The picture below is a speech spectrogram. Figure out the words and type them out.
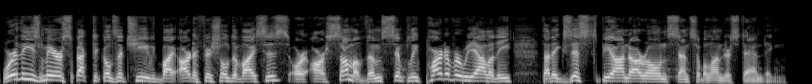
Were these mere spectacles achieved by artificial devices, or are some of them simply part of a reality that exists beyond our own sensible understanding?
